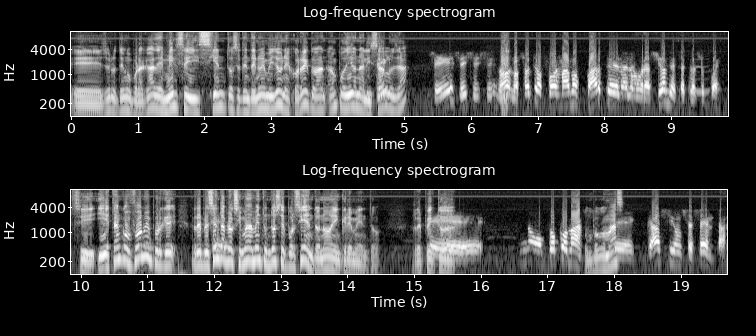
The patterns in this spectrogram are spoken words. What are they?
Eh, yo lo tengo por acá, de 1.679 millones, ¿correcto? ¿Han, han podido analizarlo ya? Sí, sí, sí, sí. No, nosotros formamos parte de la elaboración de ese presupuesto. Sí, y están conformes porque representa aproximadamente un 12%, ¿no? De incremento respecto a... Eh, no, un poco más. ¿Un poco más? Eh, casi un 60.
